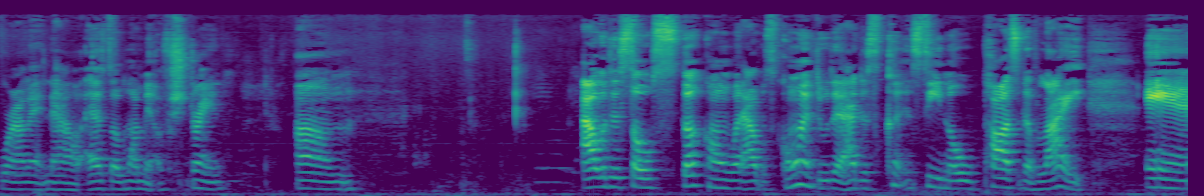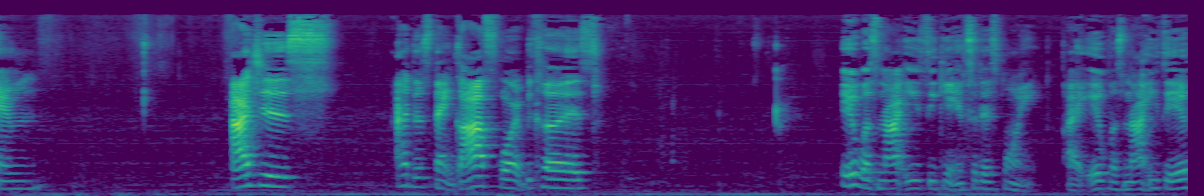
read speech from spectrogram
where I'm at now as a woman of strength. Um, I was just so stuck on what I was going through that I just couldn't see no positive light. And I just I just thank God for it because it was not easy getting to this point. Like it was not easy.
